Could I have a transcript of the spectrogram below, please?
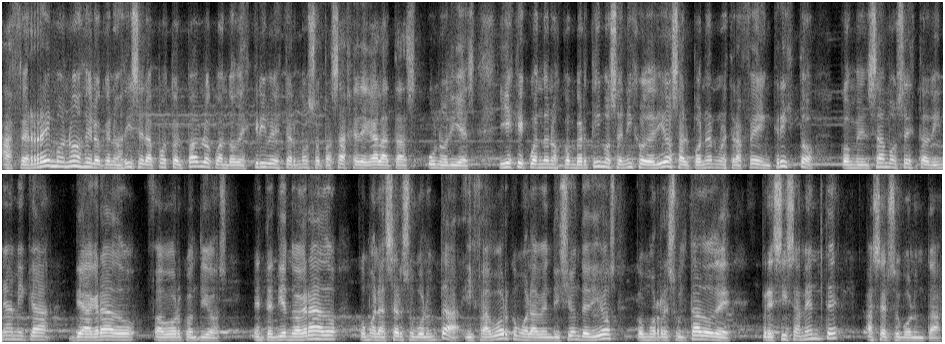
Aferrémonos de lo que nos dice el apóstol Pablo cuando describe este hermoso pasaje de Gálatas 1.10. Y es que cuando nos convertimos en hijo de Dios al poner nuestra fe en Cristo, comenzamos esta dinámica de agrado, favor con Dios. Entendiendo agrado como el hacer su voluntad y favor como la bendición de Dios como resultado de precisamente hacer su voluntad.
